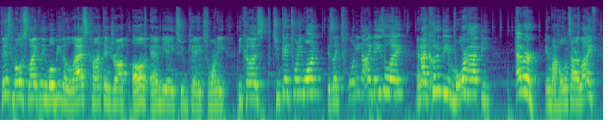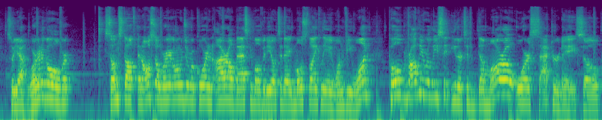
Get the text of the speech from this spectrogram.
this most likely will be the last content drop of NBA 2K20 because 2K21 is like 29 days away and I couldn't be more happy ever in my whole entire life. So yeah, we're going to go over some stuff and also we're going to record an IRL basketball video today, most likely a 1v1. We'll probably release it either to tomorrow or Saturday. So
